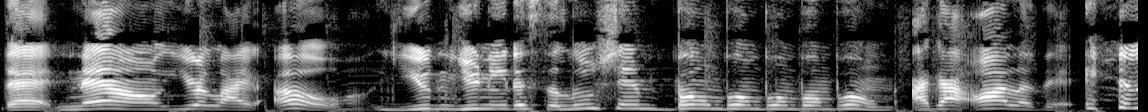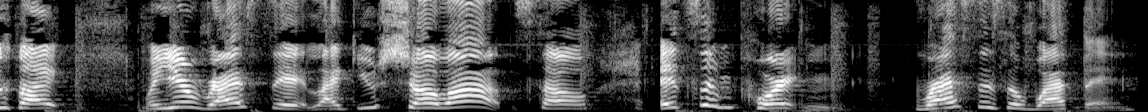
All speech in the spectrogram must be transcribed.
That now you're like oh you you need a solution? Boom boom boom boom boom. I got all of it. Like when you're rested, like you show up. So it's important. Rest is a weapon.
